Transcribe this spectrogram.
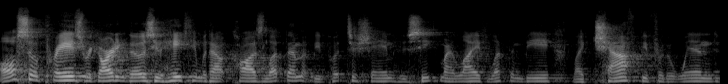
also prays regarding those who hate him without cause. Let them be put to shame who seek my life. Let them be like chaff before the wind.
